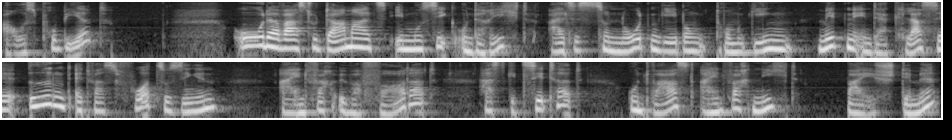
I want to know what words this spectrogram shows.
ausprobiert? Oder warst du damals im Musikunterricht, als es zur Notengebung drum ging, mitten in der Klasse irgendetwas vorzusingen, einfach überfordert, hast gezittert und warst einfach nicht bei Stimme?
